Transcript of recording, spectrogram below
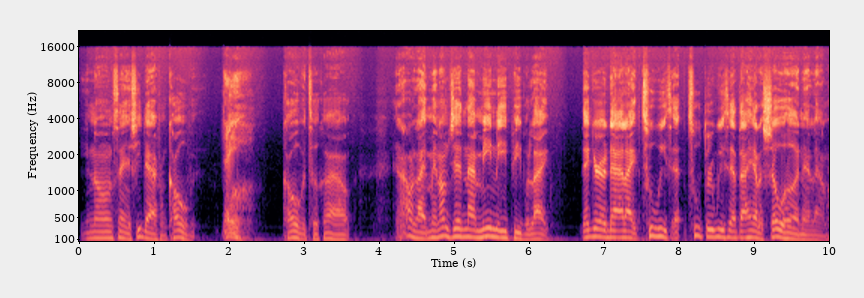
You know what I'm saying? She died from COVID. Dang. COVID took her out, and I was like, man, I'm just not meeting these people. Like that girl died like two weeks, two three weeks after I had a show with her in Atlanta.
